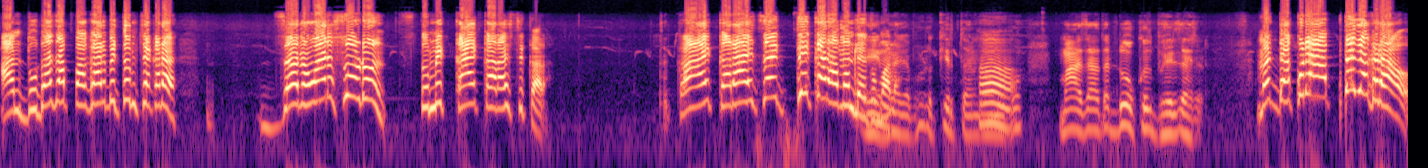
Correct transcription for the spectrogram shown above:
आणि दुधाचा पगार बी तुमच्याकडं. जनावर सोडून तुम्ही काय करायचं करा. काय करायचं ते करा म्हणले तुम्हाला. माझ्या पुढं कीर्तन हा. नको. माझं आता डोकंच भैर झालं. मग डकुरा आपटा दगडाव.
